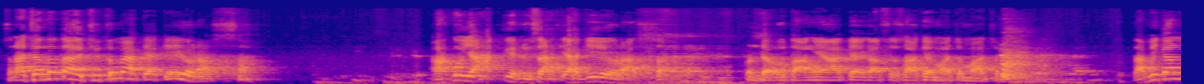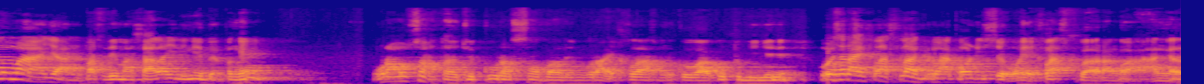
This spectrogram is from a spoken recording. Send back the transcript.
Senajan to tahajud itu akeh-akeh ya rasa. Aku yakin saat yakin ya rasa. Pendak utangnya akeh kasus akeh macam-macam. Tapi kan lumayan pas di masalah ini mbek pengen Ora usah tahajudku rasa paling ora ikhlas mergo aku demi ngene. Wis ora ikhlas lah nglakoni sik wae ikhlas barang kok angel.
